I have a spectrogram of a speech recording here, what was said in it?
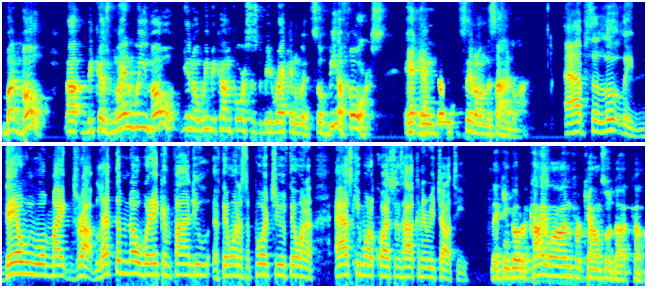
but vote. Uh, because when we vote, you know, we become forces to be reckoned with. So be a force and, and don't sit on the sideline. Absolutely. There we will mic drop. Let them know where they can find you if they want to support you, if they want to ask you more questions, how can they reach out to you? They can go to kylonforcouncil.com.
